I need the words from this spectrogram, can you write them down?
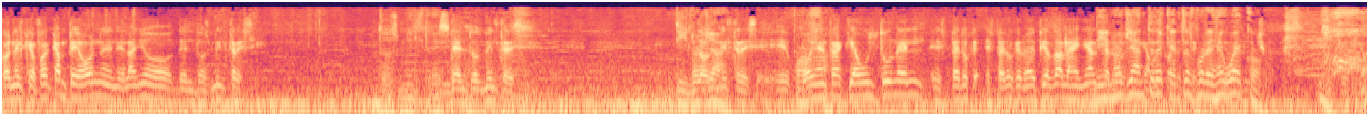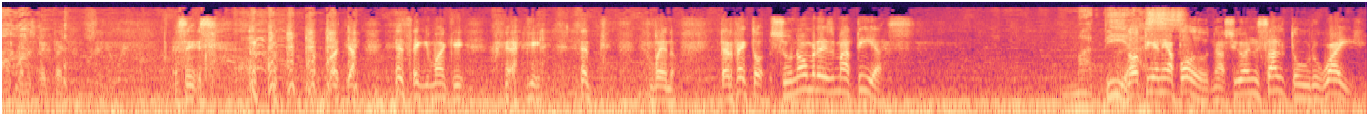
con el que fue campeón en el año del 2013. 2013. Del 2013. Dilo ya. 2013. Eh, Porfa. voy a entrar aquí a un túnel, espero que, espero que no me pierda la señal. Dinos pero ya antes de que entres por ese hueco. Con espectáculo. Sí, sí. ya, seguimos aquí, aquí. Bueno, perfecto. Su nombre es Matías. Matías. No tiene apodo. Nació en Salto, Uruguay.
